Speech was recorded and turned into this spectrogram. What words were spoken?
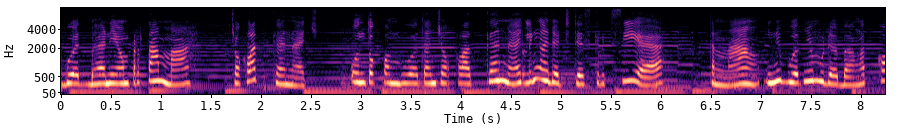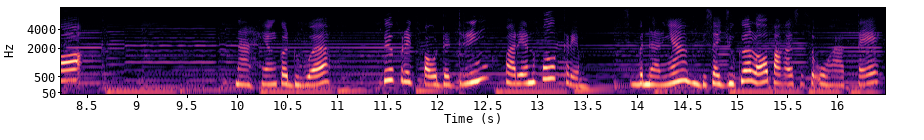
Buat bahan yang pertama, coklat ganache. Untuk pembuatan coklat ganache, link ada di deskripsi ya. Tenang, ini buatnya mudah banget kok. Nah, yang kedua, beverage powder drink varian full cream. Sebenarnya bisa juga loh pakai susu UHT,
